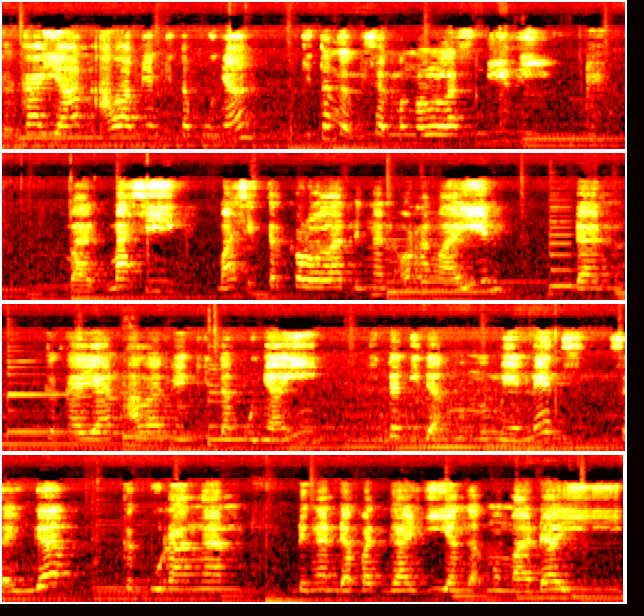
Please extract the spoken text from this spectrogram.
kekayaan alam yang kita punya kita nggak bisa mengelola sendiri. Masih masih terkelola dengan orang lain dan kekayaan alam yang kita punyai kita tidak memanage sehingga kekurangan dengan dapat gaji yang nggak memadai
